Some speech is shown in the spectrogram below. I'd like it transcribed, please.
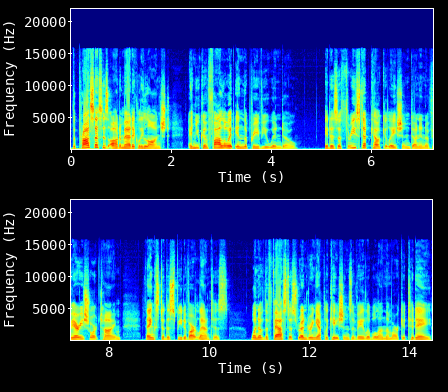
The process is automatically launched and you can follow it in the preview window. It is a three-step calculation done in a very short time thanks to the speed of Artlantis, one of the fastest rendering applications available on the market today.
